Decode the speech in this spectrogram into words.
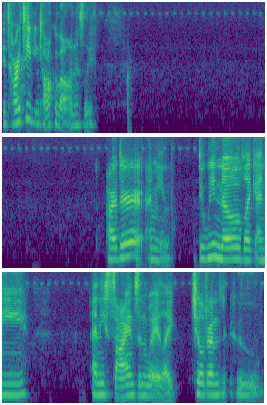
It's hard to even talk about honestly. Are there i mean do we know of like any any signs and way like children who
